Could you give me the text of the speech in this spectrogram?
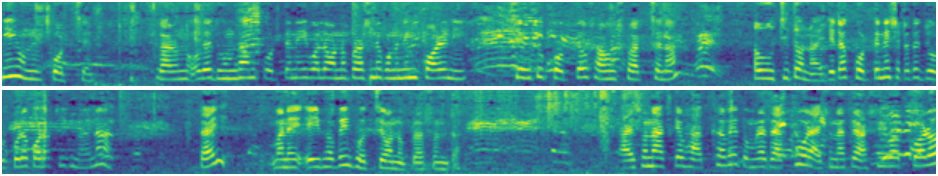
নিয়েই অনুরোধ করছে। কারণ ওদের ধুমধাম করতে নেই বলে অন্নপ্রাশনে কোনোদিন করেনি, সেহেতু করতেও সাহস পাচ্ছে না। আর উচিতও নয়, যেটা করতে নেই সেটা তো জোর করে করা ঠিক নয় না? তাই মানে এইভাবেই হচ্ছে অন্নপ্রাশনটা। রায়সোনা আজকে ভাত খাবে, তোমরা দেখো, রায়সোনাকে আশীর্বাদ করো।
